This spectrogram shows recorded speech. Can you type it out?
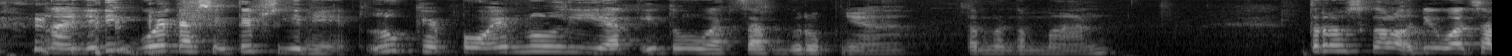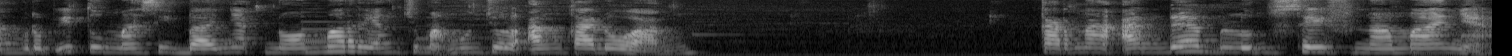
nah jadi gue kasih tips gini, lu kepoin lu lihat itu WhatsApp grupnya teman-teman. Terus kalau di WhatsApp grup itu masih banyak nomor yang cuma muncul angka doang. Karena Anda belum save namanya.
